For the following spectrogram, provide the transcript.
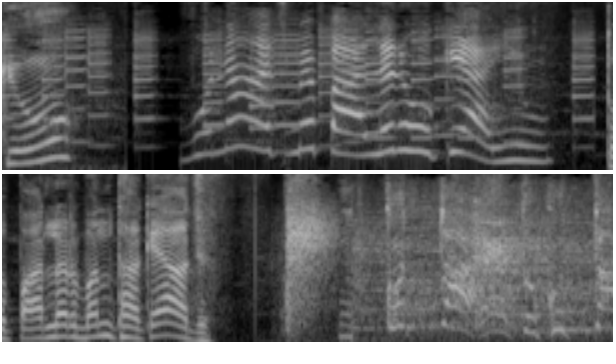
क्यों? वो ना आज मैं पार्लर होके आई हूँ। तो पार्लर बंद था क्या आज? कुत्ता है तो कुत्ता।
